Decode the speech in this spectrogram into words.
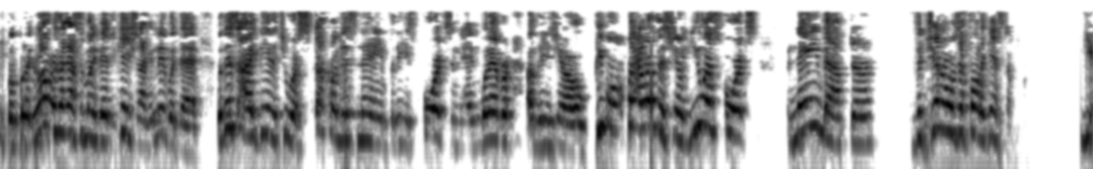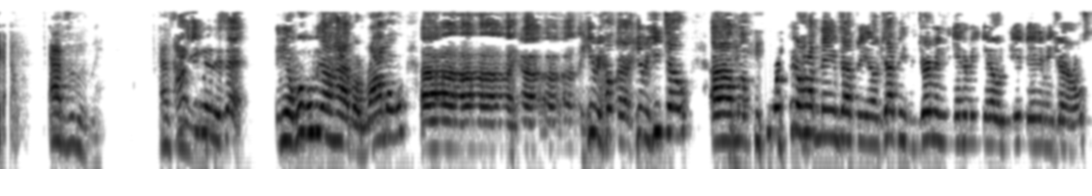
But, but as long as I got some money for education, I can live with that. But this idea that you are stuck on this name for these forts and, and whatever of these, you know, people, but I love this, you know, U.S. forts named after the generals that fought against them. Yeah, absolutely. Absolutely. How ignorant is that? You know, what, what we gonna have? A Rommel, uh, uh, uh, uh, uh, uh, Hirohito, um, we don't have names after, you know, Japanese and German enemy, you know, enemy generals,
